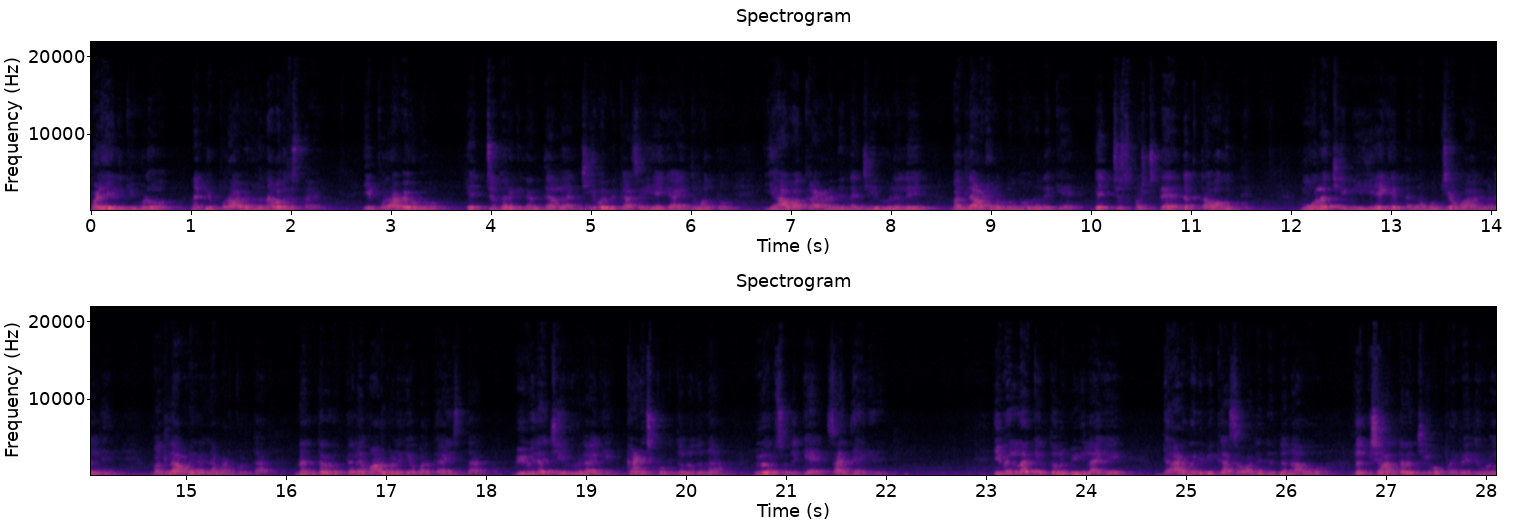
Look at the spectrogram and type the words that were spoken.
ಪಳೆಯುಳಿಕೆಗಳು ನಮಗೆ ಪುರಾವೆಗಳನ್ನು ಒದಗಿಸ್ತವೆ ಈ ಪುರಾವೆಗಳು ಹೆಚ್ಚು ದೊರಕಿದಂತೆಲ್ಲ ಜೀವ ವಿಕಾಸ ಹೇಗೆ ಆಯಿತು ಮತ್ತು ಯಾವ ಕಾರಣದಿಂದ ಜೀವಿಗಳಲ್ಲಿ ಬದಲಾವಣೆಗಳು ಬಂದು ಅನ್ನೋದಕ್ಕೆ ಹೆಚ್ಚು ಸ್ಪಷ್ಟತೆ ದಕ್ತಾ ಹೋಗುತ್ತೆ. ಮೂಲ ಜೀವಿ ಹೇಗೆ ತನ್ನ ವಂಶವಾಹಗಳಲ್ಲಿ ಬದಲಾವಣೆಗಳನ್ನ ಮಾಡಿಕೊಳ್ತಾ, ನಂತರದ ತಲೆಮಾರುಗಳಿಗೆ ವರ್ಗಾಯಿಸ್ತಾ, ವಿವಿಧ ಜೀವಿಗಳಾಗಿ ಕಾಣಿಸಿಕೊಂಡಿತು ಅನ್ನೋದನ್ನು ವಿವರಿಸೋದಕ್ಕೆ ಸಾಧ್ಯ ಆಗಿದೆ. ಇವೆಲ್ಲಕ್ಕಿಂತಲೂ ಮಿಗಿಲಾಗಿ ಡಾರ್ವಿನ್ ವಿಕಾಸವಾದದಿಂದ ನಾವು ಲಕ್ಷಾಂತರ ಜೀವ ಪ್ರಭೇದಗಳು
